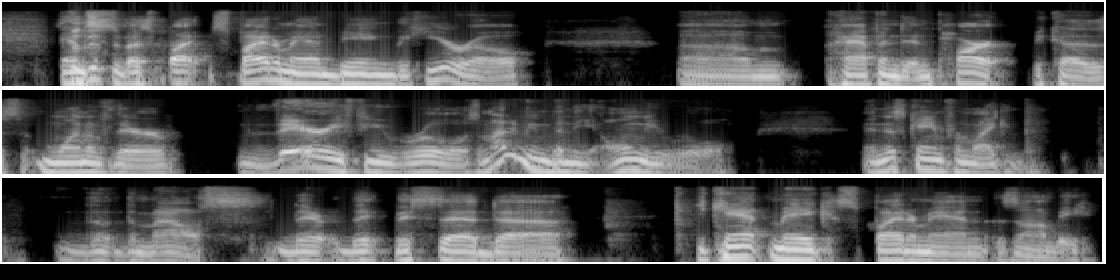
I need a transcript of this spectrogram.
So and this- Sp- Sp- spider-man being the hero um happened in part because one of their very few rules it might have even been the only rule and this came from like the the mouse. They they, said uh you can't make spider-man a zombie.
